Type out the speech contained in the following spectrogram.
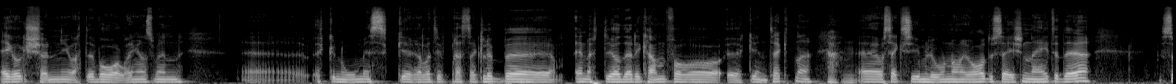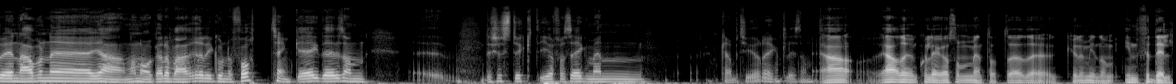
jeg òg skjønner jo at er Vålerenga som en uh, økonomisk relativt pressa klubb uh, er nødt til å gjøre det de kan for å øke inntektene. Eh, og 6-7 millioner i år, du sier ikke nei til det. Så er navnet gjerne noe av det verre de kunne fått, tenker jeg. Det er litt sånn Det er ikke stygt i og for seg, men hva betyr det egentlig? Sant? Ja, jeg hadde en kollega som mente at det kunne minne om Infidel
